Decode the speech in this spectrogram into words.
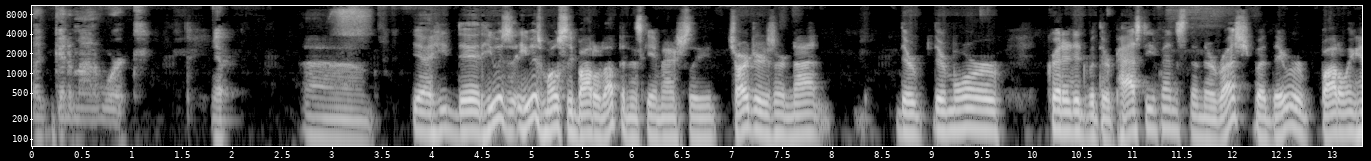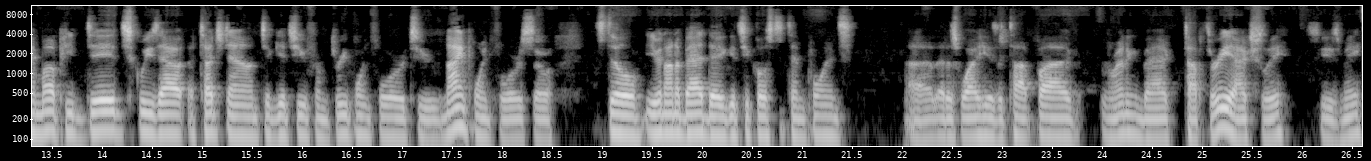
a good amount of work. Yep. Um, yeah, he did. He was he was mostly bottled up in this game. Actually, Chargers are not. They're they're more credited with their pass defense than their rush, but they were bottling him up. He did squeeze out a touchdown to get you from three point four to nine point four. So still, even on a bad day, gets you close to ten points. Uh, that is why he is a top five running back, top three actually. Excuse me.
